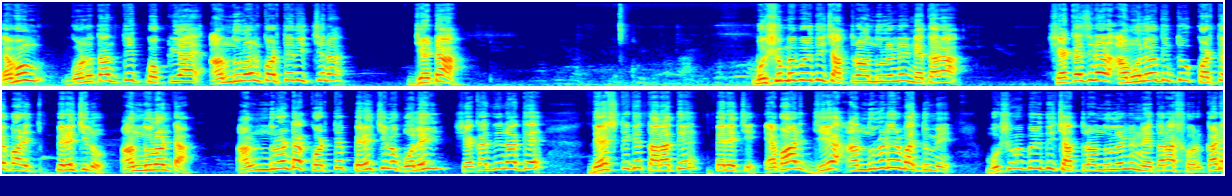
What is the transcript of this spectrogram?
এবং গণতান্ত্রিক প্রক্রিয়ায় আন্দোলন করতে দিচ্ছে না, যেটা বৈষম্য বিরোধী ছাত্র আন্দোলনের নেতারা শেখ হাসিনার আমলেও কিন্তু করতে পারে, পেরেছিল আন্দোলনটা। আন্দোলনটা করতে পেরেছিল বলেই শেখ হাসিনাকে দেশ থেকে তাড়াতে পেরেছে। এবার যে আন্দোলনের মাধ্যমে বৈষম্য বিরোধী ছাত্র আন্দোলনের নেতারা সরকারে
